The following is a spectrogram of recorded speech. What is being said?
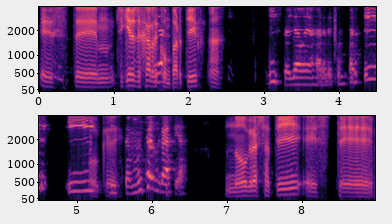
Este, mm, si quieres dejar de compartir. Ah. Listo, ya voy a dejar de compartir y listo. Muchas gracias. No, gracias a ti. Este,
